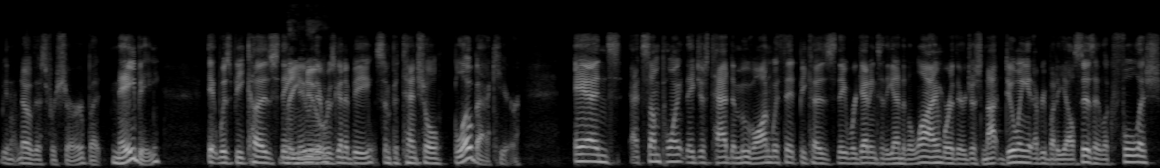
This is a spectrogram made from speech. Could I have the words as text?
we don't know this for sure, but maybe it was because they, They knew, knew. there was going to be some potential blowback here. And at some point, they just had to move on with it because they were getting to the end of the line where they're just not doing it. Everybody else is. They look foolish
